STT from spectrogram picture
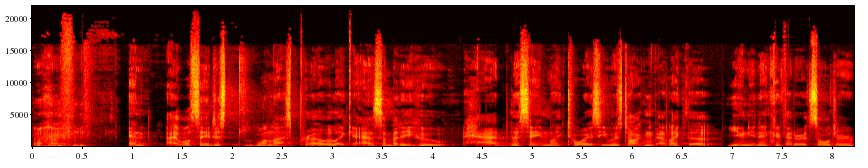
Um, and I will say just one last pro, like as somebody who had the same like toys he was talking about, like the Union and Confederate soldier,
